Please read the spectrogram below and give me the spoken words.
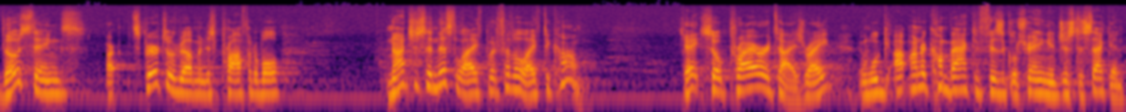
those things are spiritual development is profitable not just in this life, but for the life to come. Okay, so prioritize, right? And we'll, I'm going to come back to physical training in just a second,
